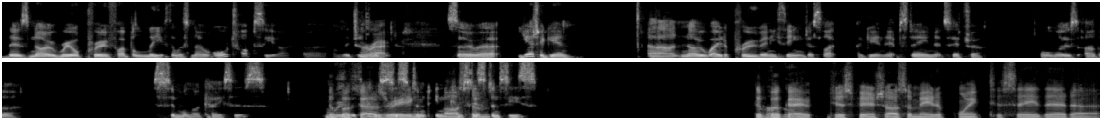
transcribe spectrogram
there's no real proof. I believe there was no autopsy uh, allegedly. Correct. so uh, yet again uh, no way to prove anything just like again epstein etc all those other similar cases. The Wait, book I was reading consistent also inconsistencies the book Pardon. I just finished also made a point to say that uh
